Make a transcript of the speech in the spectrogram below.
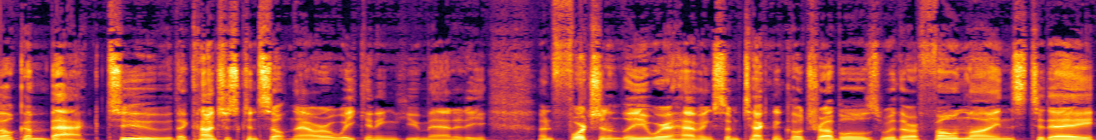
Welcome back to the Conscious Consultant Hour Awakening Humanity. Unfortunately, we're having some technical troubles with our phone lines today.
